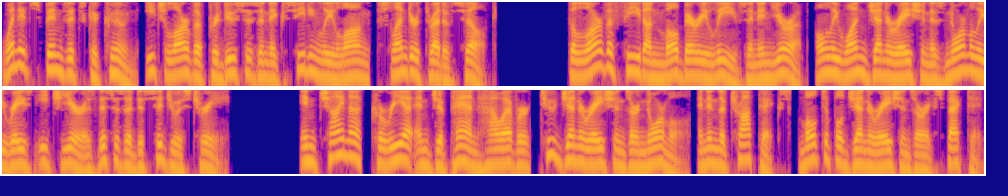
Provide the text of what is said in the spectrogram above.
When it spins its cocoon, each larva produces an exceedingly long, slender thread of silk. The larvae feed on mulberry leaves and in Europe, only one generation is normally raised each year as this is a deciduous tree. In China, Korea and Japan however, two generations are normal, and in the tropics, multiple generations are expected.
